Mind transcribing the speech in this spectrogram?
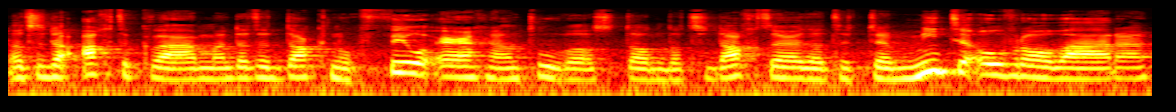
Dat ze erachter kwamen dat het dak nog veel erger aan toe was dan dat ze dachten. Dat er termieten overal waren.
